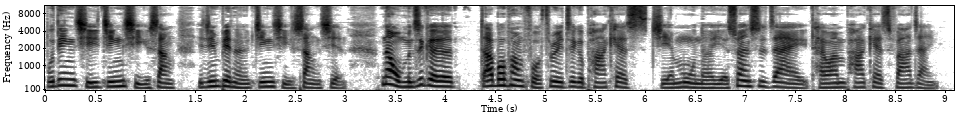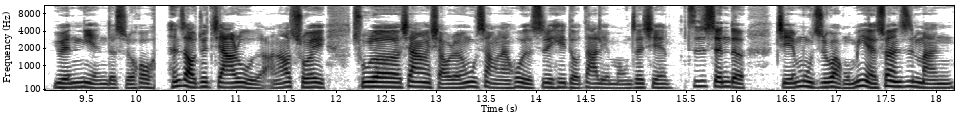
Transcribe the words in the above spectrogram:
不定期惊喜上，已经变成惊喜上线。那我们这个 Double Pump for Three 这个 Podcast 节目呢，也算是在台湾 Podcast 发展。元年的时候很早就加入了，然后所以除了像小人物上篮或者是黑斗大联盟这些资深的节目之外，我们也算是蛮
